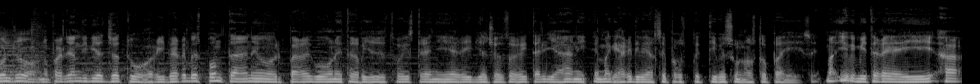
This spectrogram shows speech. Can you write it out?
Buongiorno, parliamo di viaggiatori. Verrebbe spontaneo il paragone tra viaggiatori stranieri, viaggiatori italiani e magari diverse prospettive sul nostro paese. Ma io vi inviterei a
